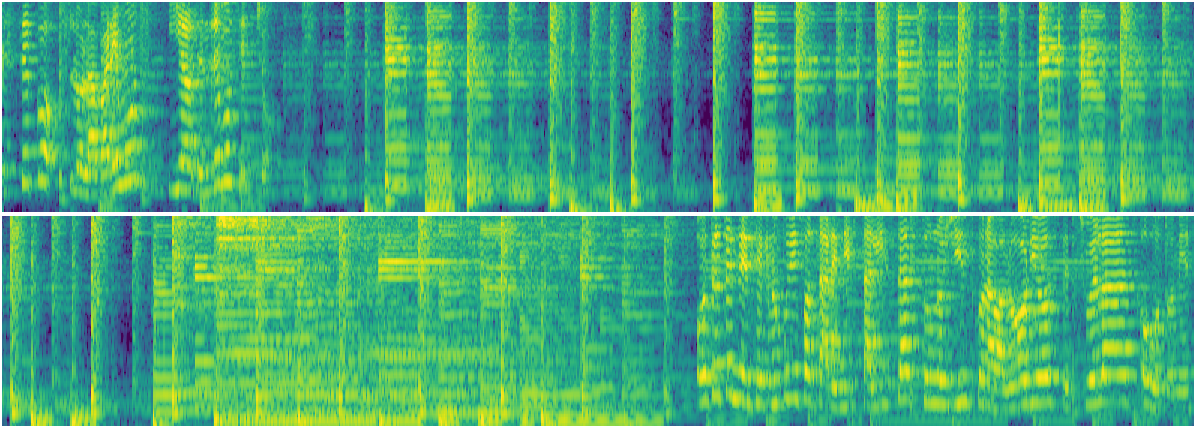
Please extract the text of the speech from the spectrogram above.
Seco lo lavaremos y ya lo tendremos hecho. tendencia que no puede faltar en esta lista son los jeans con avalorios, techuelas o botones.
